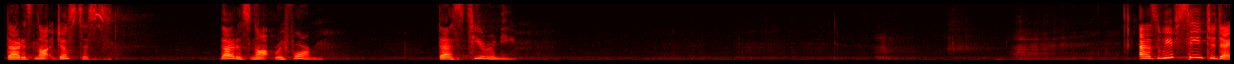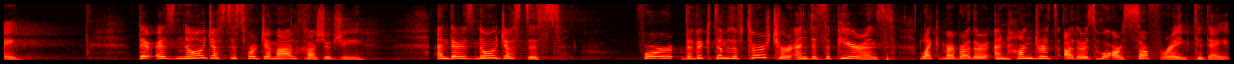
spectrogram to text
That is not justice. That is not reform. That's tyranny. As we've seen today, there is no justice for Jamal Khashoggi, and there is no justice for the victims of torture and disappearance, like my brother and hundreds others who are suffering today.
